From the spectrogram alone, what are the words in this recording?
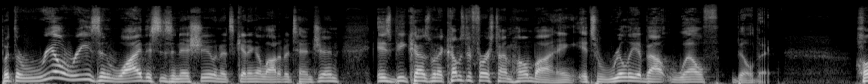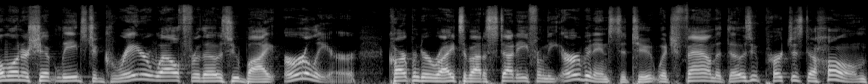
But the real reason why this is an issue and it's getting a lot of attention is because when it comes to first time home buying, it's really about wealth building. Homeownership leads to greater wealth for those who buy earlier. Carpenter writes about a study from the Urban Institute, which found that those who purchased a home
